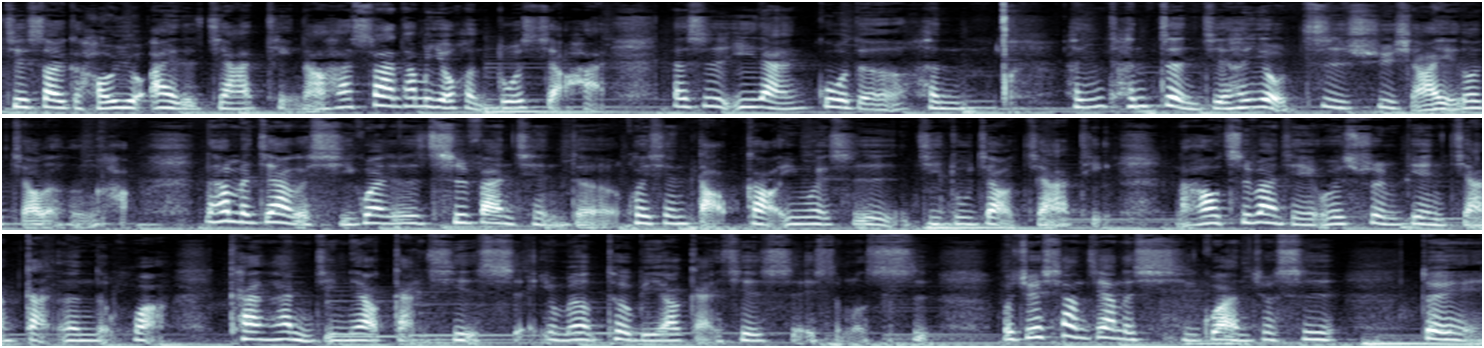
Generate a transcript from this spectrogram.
介绍一个好有爱的家庭。然后他虽然他们有很多小孩，但是依然过得很很很整洁，很有秩序，小孩也都教得很好。那他们家有个习惯，就是吃饭前的会先祷告，因为是基督教家庭。然后吃饭前也会顺便讲感恩的话，看看你今天要感谢谁，有没有特别要感谢谁。什么事？我觉得像这样的习惯，就是对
